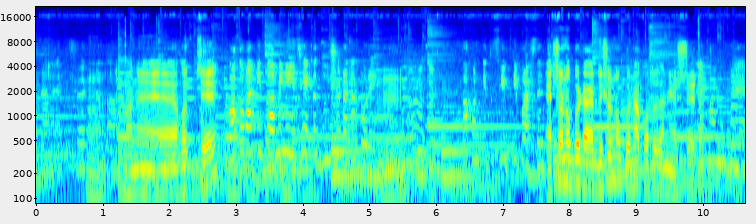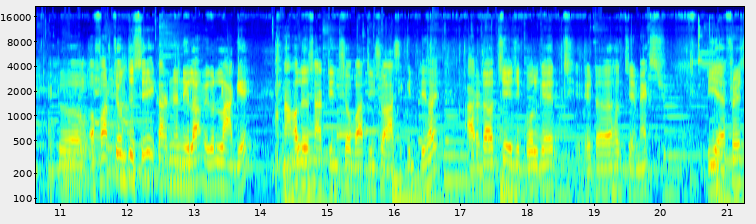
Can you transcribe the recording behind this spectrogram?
ওটা, 101 টাকা। মানে হচ্ছে গতবার কিন্তু আমি নিয়েছি একটা দুইশো টাকা করে। একশো নব্বই টাকা দুশো নব্বই না কত জানি আসছে এটা। হ্যাঁ একটু অফার চলতেছে এই কারণে নিলাম এগুলো লাগে। না হলে সাড়ে তিনশো বা তিনশো আশি কিনতে হয়। আর এটা হচ্ছে এই যে কোলগেট এটা হচ্ছে ম্যাক্স ইয়ে ফ্রেশ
